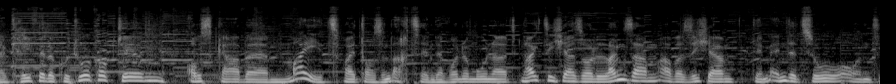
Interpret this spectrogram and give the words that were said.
Der Krefelder Kulturcocktail, Ausgabe Mai 2018. Der Wonnemonat neigt sich ja so langsam, aber sicher dem Ende zu und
